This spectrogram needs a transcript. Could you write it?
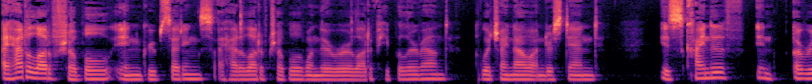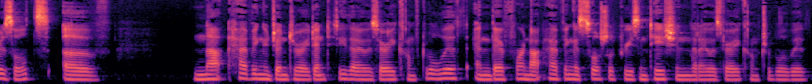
I had a lot of trouble in group settings. I had a lot of trouble when there were a lot of people around, which I now understand is kind of in a result of not having a gender identity that I was very comfortable with, and therefore not having a social presentation that I was very comfortable with.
